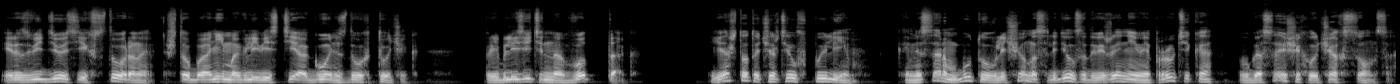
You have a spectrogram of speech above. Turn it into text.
и разведете их в стороны, чтобы они могли вести огонь с двух точек. Приблизительно вот так. Я что-то чертил в пыли. Комиссар Мбуту увлеченно следил за движениями прутика в угасающих лучах солнца.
